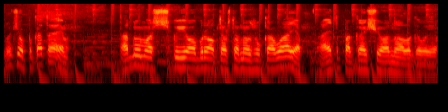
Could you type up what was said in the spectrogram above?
Ну что, покатаем. Одну машечку я убрал, потому что она звуковая, а это пока еще аналоговые.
